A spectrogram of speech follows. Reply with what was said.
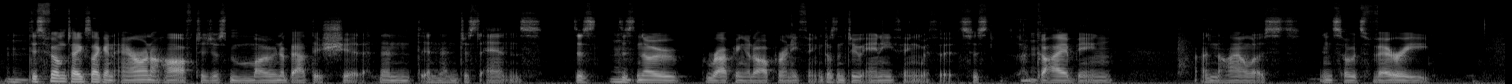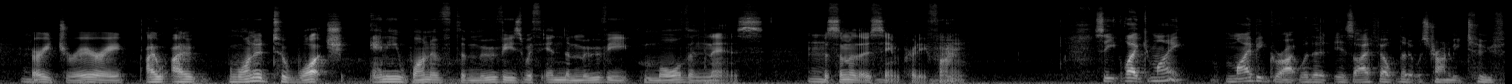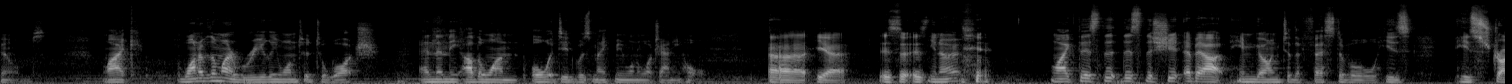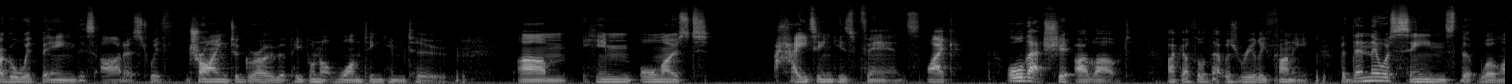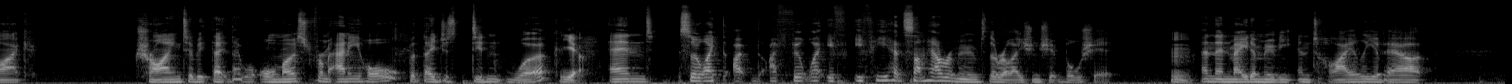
Mm. This film takes like an hour and a half to just moan about this shit, and then and then just ends. There's mm. there's no wrapping it up or anything. It doesn't do anything with it. It's just a mm. guy being a nihilist, and so it's very very dreary. I I wanted to watch any one of the movies within the movie more than this, but some of those seem pretty funny. See, like my my big gripe with it is I felt that it was trying to be two films. Like one of them I really wanted to watch, and then the other one, all it did was make me want to watch Annie Hall. Uh, yeah. Is is You know, like there's the there's the shit about him going to the festival, his his struggle with being this artist, with trying to grow but people not wanting him to, um, him almost hating his fans, like all that shit I loved. Like I thought that was really funny, but then there were scenes that were like trying to be they, they were almost from Annie Hall, but they just didn't work. yeah. And so like I I feel like if if he had somehow removed the relationship bullshit and then made a movie entirely about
